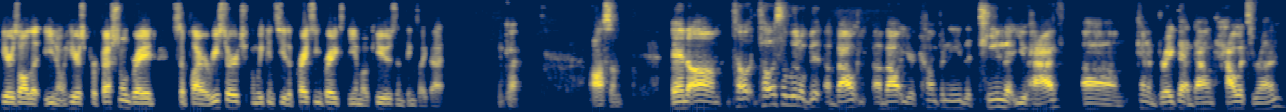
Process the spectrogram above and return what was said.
here's all the you know here's professional grade supplier research and we can see the pricing breaks the moqs and things like that. Okay. Awesome. And um, tell tell us a little bit about about your company the team that you have. Um, kind of break that down how it's run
